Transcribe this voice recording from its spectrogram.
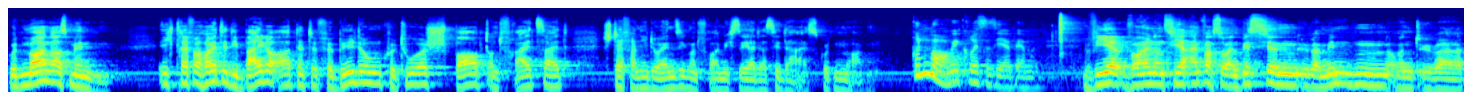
Guten Morgen aus Minden. Ich treffe heute die Beigeordnete für Bildung, Kultur, Sport und Freizeit, Stefanie Duensing, und freue mich sehr, dass sie da ist. Guten Morgen. Guten Morgen, ich grüße Sie, Herr Beermann. Wir wollen uns hier einfach so ein bisschen über Minden und über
